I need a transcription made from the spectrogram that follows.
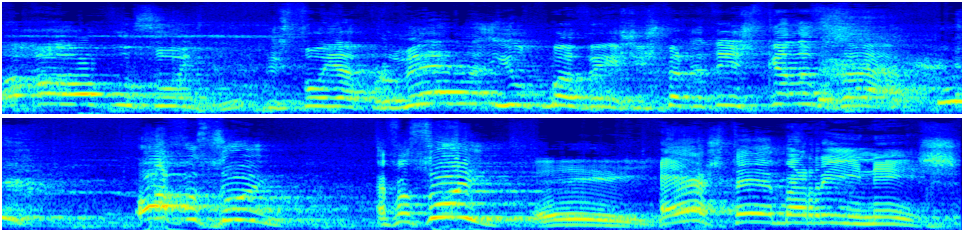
Ah, Oh, oh, Volsunho, isto foi a primeira e última vez. e Espero que tenhas ficado a gozar. Ó, Fassunho! É Fassunho! Ei, Esta é a Maria Inês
